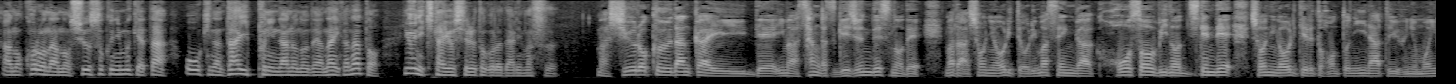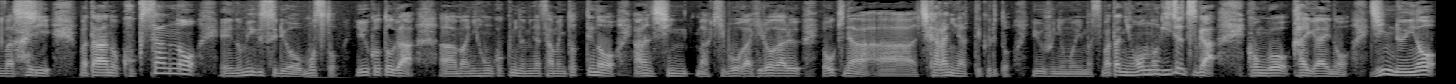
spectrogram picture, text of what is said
あのコロナの収束に向けた大きな第一歩になるのではないかなというふうに期待をしているところであります。まあ、収録段階で今3月下旬ですので、まだ承認は降りておりませんが、放送日の時点で承認が降りていると本当にいいなというふうに思いますし、はい、またあの国産の飲み薬を持つということが、あまあ日本国民の皆様にとっての安心、まあ、希望が広がる大きな力になってくるというふうに思います。また日本の技術が今後海外の人類の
